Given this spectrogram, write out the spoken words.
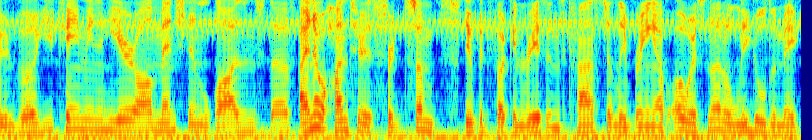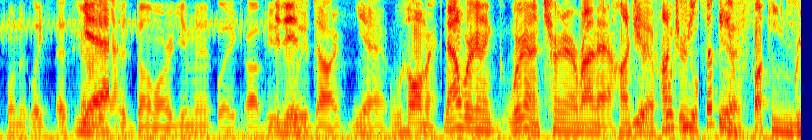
Junebug. You came in here all mentioning laws and stuff. I know hunters, for some stupid fucking reasons, constantly bringing up, oh, it's not illegal to make fun of, like, that's kind Yeah. of a dumb argument, like, obviously. It is a dog. Yeah. Well, hold on. Now we're gonna we're gonna turn it around at Hunter. Yeah, fuck Hunter, you. stop being Yeah. a fucking Stop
